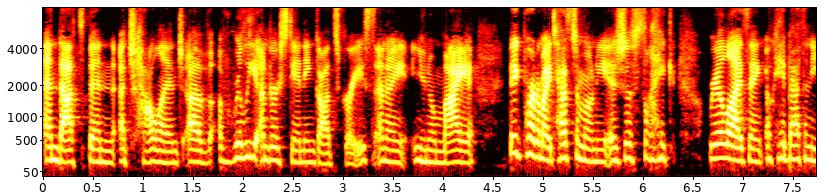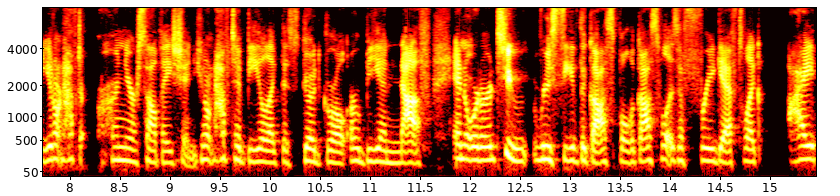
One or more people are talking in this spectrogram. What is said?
and that's been a challenge of, of really understanding god's grace. And i you know my big part of my testimony is just like realizing okay bethany you don't have to earn your salvation. You don't have to be like this good girl or be enough in order to receive the gospel. The gospel is a free gift. Like I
